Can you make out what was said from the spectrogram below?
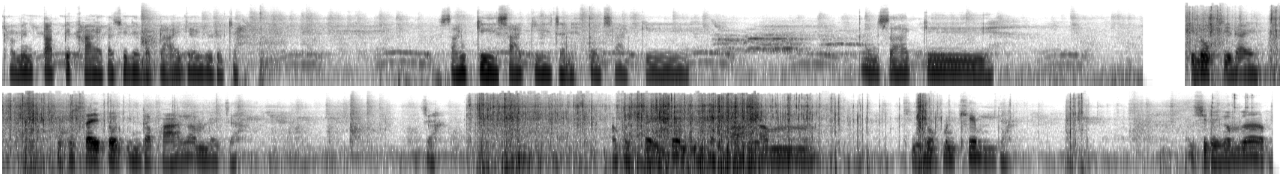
ถ้าเป็นตัดไปขายก็สิได้บักหลายเยอะอยู่เด้อจ้ะสังเกสาเกจ้ะนี่ต้นสาเกต้นสาเกกินกสีใดจะใส่ต้นอินทผลัมเลยจ้ะจ้ะเอาไปใส่ต้นอินทผลัมขีนกมันเข้มจ้ะ สิได้งาม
